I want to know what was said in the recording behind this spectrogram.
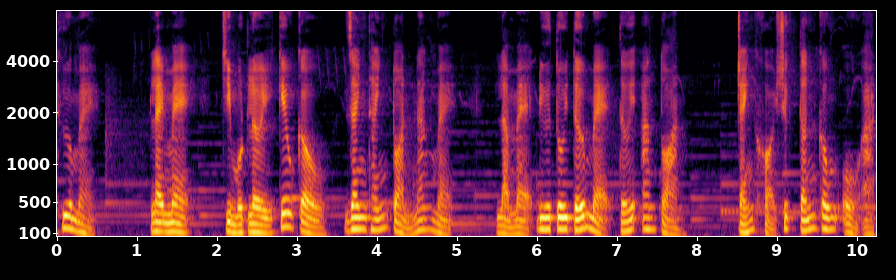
thưa mẹ, lại mẹ chỉ một lời kêu cầu danh thánh toàn năng mẹ là mẹ đưa tôi tớ mẹ tới an toàn, tránh khỏi sức tấn công ồ ạt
